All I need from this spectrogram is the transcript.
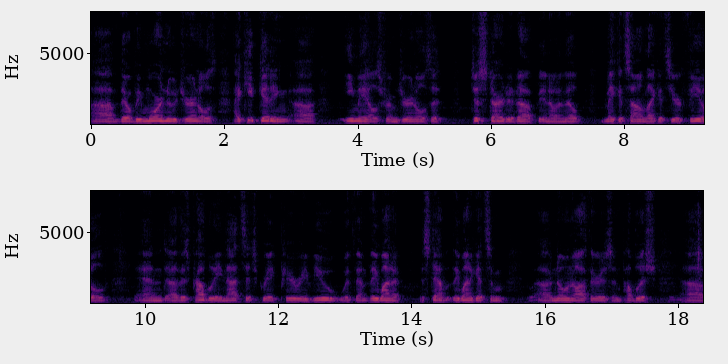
Um, there'll be more new journals. I keep getting uh, emails from journals that just started up, you know, and they'll make it sound like it's your field, and uh, there's probably not such great peer review with them. They want to establish, they want to get some uh, known authors and publish, uh,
